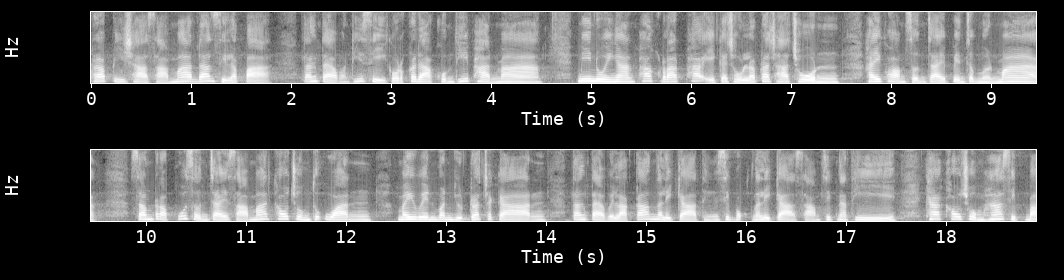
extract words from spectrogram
พระปีชาสามารถด้านศิลปะ ตั้งแต่วันที่ 4 กรกฎาคมที่ผ่านมา มีหน่วยงานภาครัฐ ภาคเอกชนและประชาชน ให้ความสนใจเป็นจำนวนมากสำหรับผู้สนใจสามารถเข้าชมทุกวัน ไม่เว้นวันหยุดราชการ ตั้งแต่เวลา 9 นาฬิกาถึง 16 นาฬิกา 30 นาที ค่าเข้าชม 50 บ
